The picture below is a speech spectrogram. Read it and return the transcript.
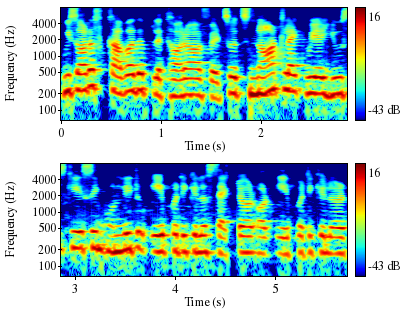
we sort of cover the plethora of it. So it's not like we are use casing only to a particular sector or a particular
